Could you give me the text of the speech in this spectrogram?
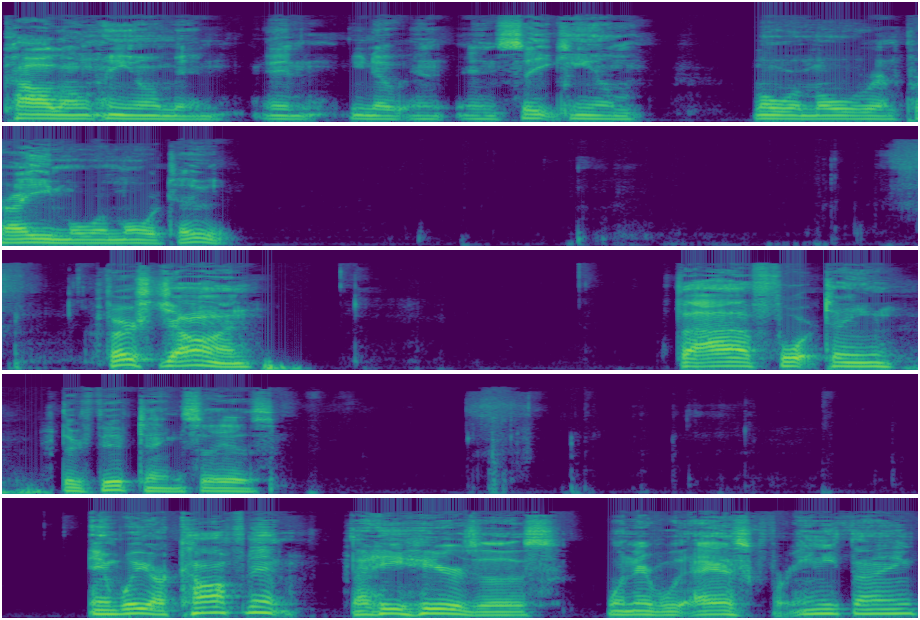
call on him and, and you know, and, and seek him more and more and pray more and more to too. First John 5 14 through 15 says, And we are confident that he hears us whenever we ask for anything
